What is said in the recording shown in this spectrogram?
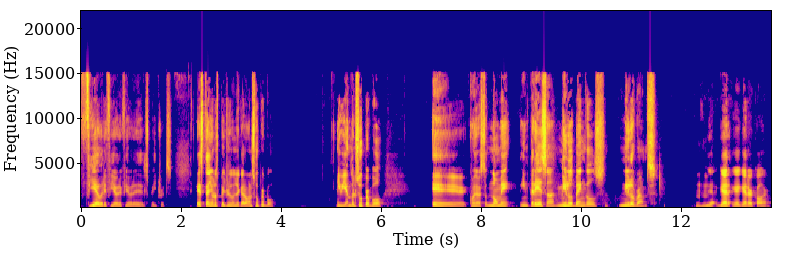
fiebre, fiebre, fiebre de los Patriots. Este año los Patriots no llegaron al Super Bowl. Y viendo el Super Bowl, eh, esto, no me interesa ni los Bengals ni los Rams. Yeah, get, get, get her, call her.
